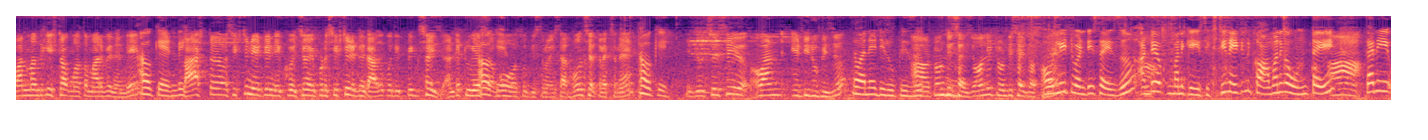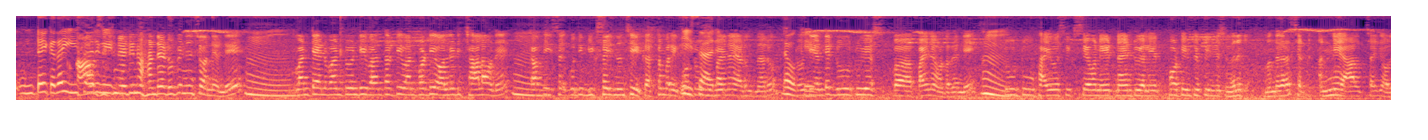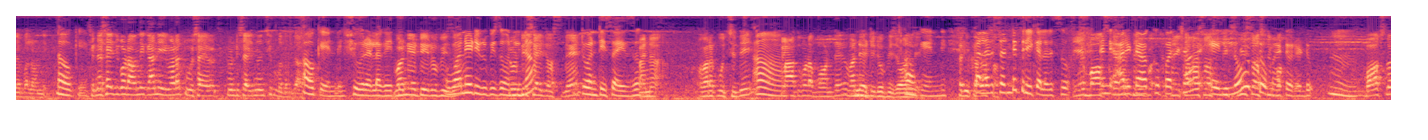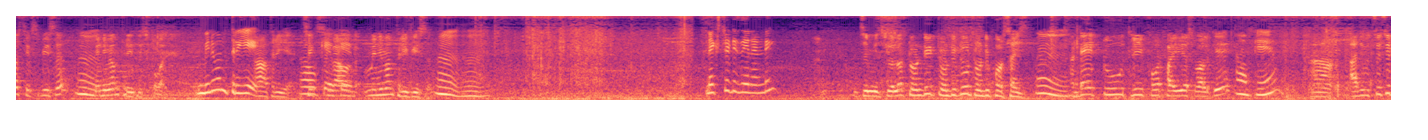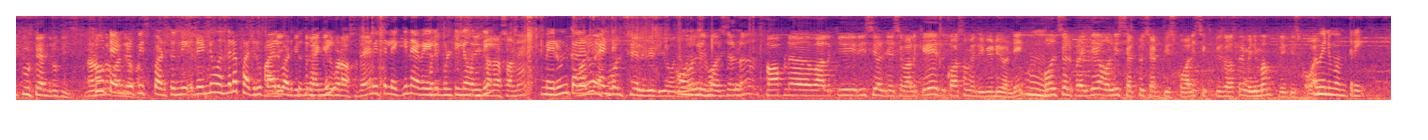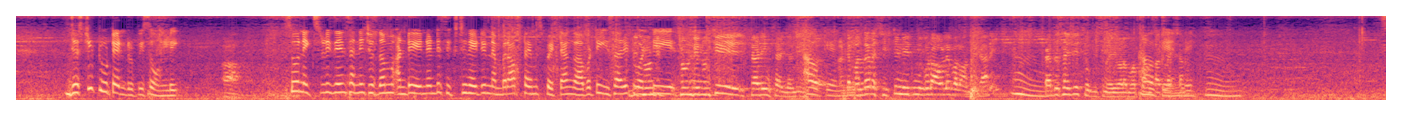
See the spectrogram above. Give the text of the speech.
వన్ మంత్కి స్టాక్ మొత్తం మారిపోయిందండి. ఓకే అండి. లాస్ట్ సిక్స్టీన్ ఎయిటీన్ ఎక్కువ వచ్చాం ఇప్పుడు సిక్స్టీన్ ఎయిటీన్ కాదు కొద్ది బిగ్ సైజ్ అంటే టూ ఇయర్స్ Okay. చూపిస్తున్నాం సార్ హోల్సేల్ కలెక్షన్ ఓకే ఇది వచ్చేసి one eighty rupees one eighty rupees twenty size only twenty size only twenty size అంటే మనకి సిక్స్టీన్ ఎయిటీన్ కామన్గా ఉంటాయి. కానీ ఉంటాయి కదా ఈసారి వీ- సిక్స్టీన్ ఎయిటీన్ హండ్రెడ్ రూపీస్ నుంచి ఉన్నాయండి. One ten one twenty one thirty one forty already చాలా ఉన్నాయి. ఈ సై- కొద్ది బిగ్ సైజ్ నుంచి కస్టమర్ ఎక్కువ ఈసారి. 20 పైన అడుగుతున్నారు. ట్వంటీ అంటే టూ టూ ఇయర్స్ పైన ఉంటదండి. Two two five six seven eight nine twelve eight fourteen fifteen years వరకు మన దగ్గర సెట్ అన్ని ఆల్ సైజ్ అవైలబుల్ ఉంది. ఓకే చిన్న సైజ్ కూడా ఉంది కానీ ఇవాళ టూ సైజ్ ట్వంటీ సైజ్ నుంచి మొదలు ఓకే అండి. షూర్ ఎలాగైతే? One eighty rupees one eighty rupees twenty size వస్తుంది. ట్వంటీ సైజ్ వరకు వచ్చింది. క్లాత్ కూడా బాగుంటుంది వన్ ఎయిటీ రూపీస్ కలర్స్ అంటే త్రీ కలర్స్ అరిటాకు పచ్చ ఎల్లో. టొమాటో రెడ్ బాక్స్లో సిక్స్ పీస్. మినిమం త్రీ తీసుకోవాలి. Minimum three three. Minimum three piece next design అండి మిర్చిలో twenty twenty two twenty four size అంటే two three four five years వాళ్ళకి అది వచ్చేసి two ten rupees two ten rupees పడుతుంది. రెండు వందల పది రూపాయలు పడుతుంది. విత్ లెగ్గిన్ అవైలబిలిటీలో ఉంది. కలర్స్ ఉన్నాయి. Maroon colour and wholesale video only. Wholesale shop వాళ్ళకి రీసేల్ చేసే వాళ్ళకి ఇది కోసం ఇది వీడియో అండి. Wholesale price only set to set తీసుకోవాలి. సిక్స్ పీస్ వస్తే మినిమం త్రీ తీసుకోవాలి. Minimum three just two ten rupees only so next designs అన్ని చూద్దాం. అంటే ఏంటంటే sixteen eighteen number of times పెట్టాం కాబట్టి ఈసారి ట్వంటీ ట్వంటీ నుంచి స్టార్టింగ్ సైజ్ అండి. అంటే మన దగ్గర సిక్స్టీన్ ఎయిటీన్ కూడా అవైలబుల్ ఉంది కానీ పెద్ద సైజే చూపిస్తున్నాయి ఇవాళ మొత్తం ఓకే అండి.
